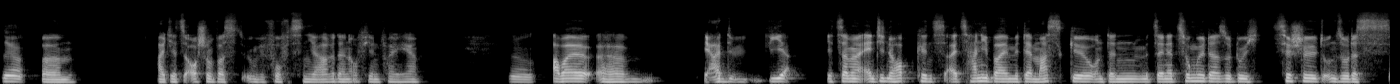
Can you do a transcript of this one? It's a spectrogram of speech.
Ja, Ähm, halt jetzt auch schon was, irgendwie 15 Jahre dann auf jeden Fall her. Ja. Aber ähm, ja, wie jetzt sagen wir Anthony Hopkins als Hannibal mit der Maske und dann mit seiner Zunge da so durchzischelt und so, das,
